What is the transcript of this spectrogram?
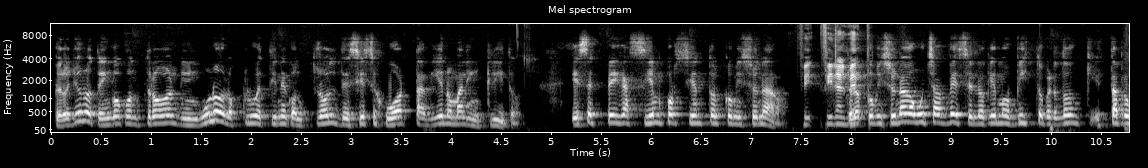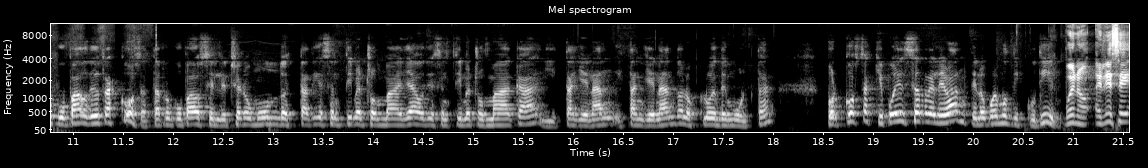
Pero yo no tengo control, ninguno de los clubes tiene control de si ese jugador está bien o mal inscrito ese pega 100% al comisionado. Finalmente. Pero el comisionado muchas veces lo que hemos visto, perdón, está preocupado de otras cosas. Está preocupado si el lechero mundo está 10 centímetros más allá o 10 centímetros más acá y está llenando, están llenando a los clubes de multa por cosas que pueden ser relevantes, lo podemos discutir. Bueno, en ese...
